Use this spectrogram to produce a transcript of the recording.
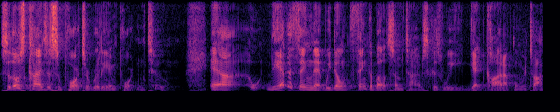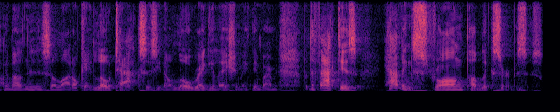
So those kinds of supports are really important too. And, uh, the other thing that we don't think about sometimes, because we get caught up when we're talking about, and this is a lot, okay, low taxes, you know, low regulation, make the environment. But the fact is, having strong public services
